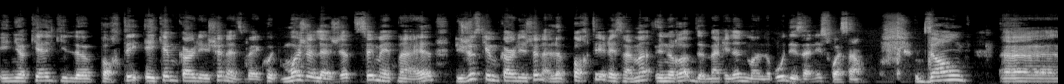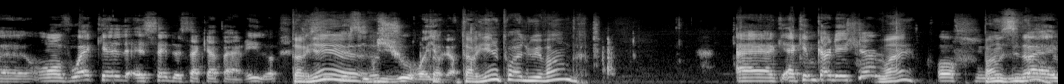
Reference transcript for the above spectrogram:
et il n'y a qu'elle qui l'a porté. Et Kim Kardashian a dit, ben écoute, moi je la jette, c'est maintenant elle. Puis juste Kim Kardashian, elle a porté récemment une robe de Marilyn Monroe des années 60. Donc, euh, on voit qu'elle essaie de s'accaparer là rien, euh, T'as rien, toi, à lui vendre? À, Kim Kardashian? Ouais. Oh, Pense-y ben,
